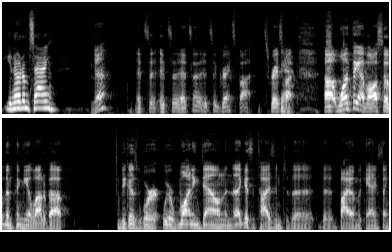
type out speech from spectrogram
You know what i'm saying? Yeah, it's a it's a it's a it's a great spot. It's a great Yeah. spot. Uh, one thing I've also been thinking a lot about because we're we're winding down, and I guess it ties into the the biomechanics thing.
